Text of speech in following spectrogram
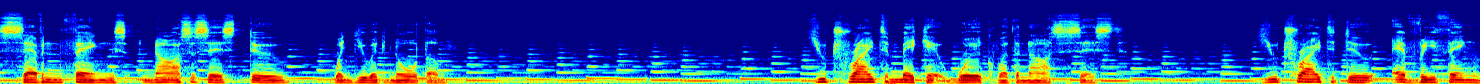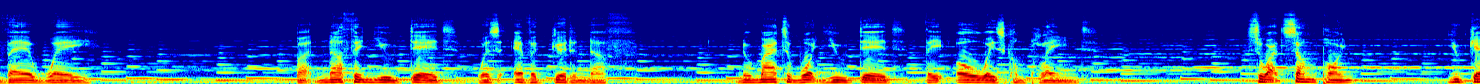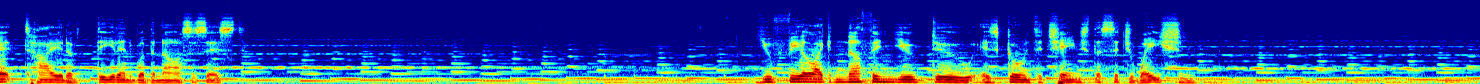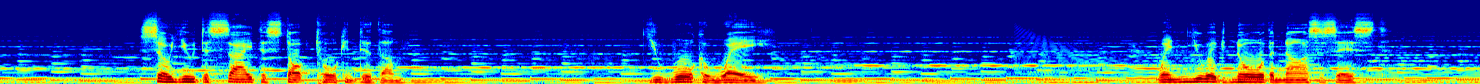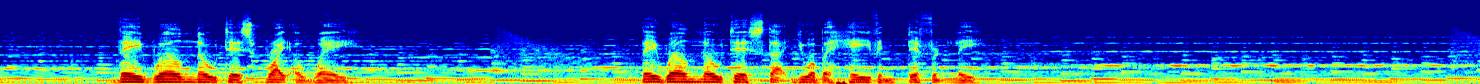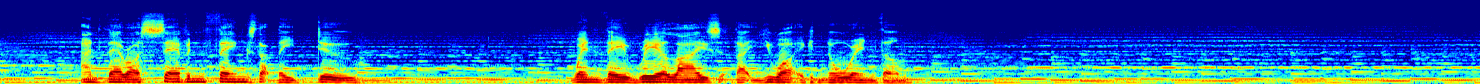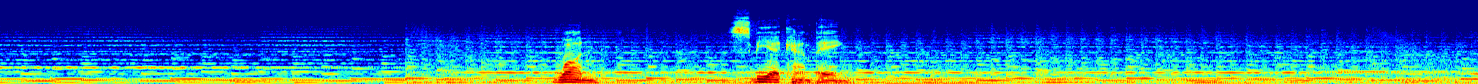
Seven things narcissists do when you ignore them. You try to make it work with the narcissist. You try to do everything their way. But nothing you did was ever good enough. No matter what you did, they always complained. So at some point, you get tired of dealing with the narcissist. You feel like nothing you do is going to change the situation. So you decide to stop talking to them. You walk away. When you ignore the narcissist, they will notice right away. They will notice that you are behaving differently. And there are seven things that they do when they realize that you are ignoring them. One smear campaign.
